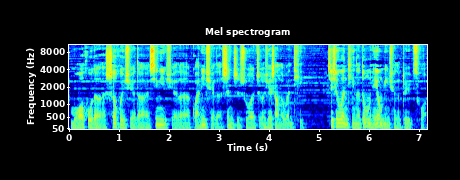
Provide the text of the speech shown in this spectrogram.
模糊的社会学的、心理学的、管理学的，甚至说哲学上的问题。这些问题呢都没有明确的对与错，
